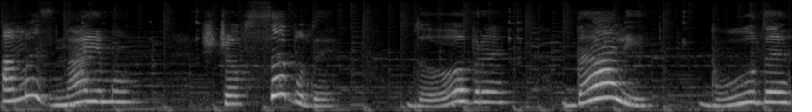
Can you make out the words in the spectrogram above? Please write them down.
А ми знаємо, що все буде добре. Далі буде.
